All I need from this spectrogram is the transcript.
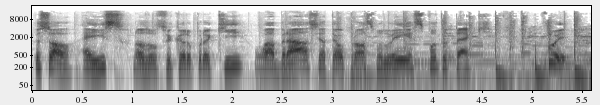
Pessoal, é isso. Nós vamos ficando por aqui. Um abraço e até o próximo Layers.tech. Fui!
